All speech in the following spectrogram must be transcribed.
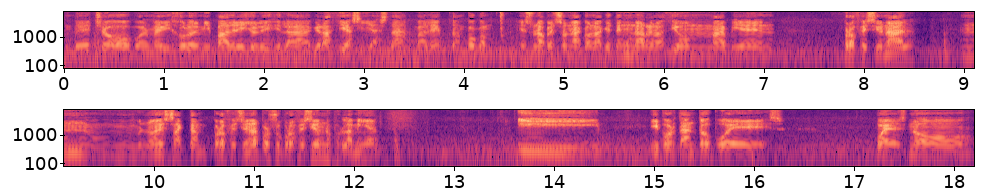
De hecho, pues me dijo lo de mi padre y yo le dije las gracias y ya está, ¿vale? Tampoco es una persona con la que tengo una relación más bien profesional, mmm, no exactamente profesional por su profesión, no por la mía. Y, y por tanto, pues, pues no,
